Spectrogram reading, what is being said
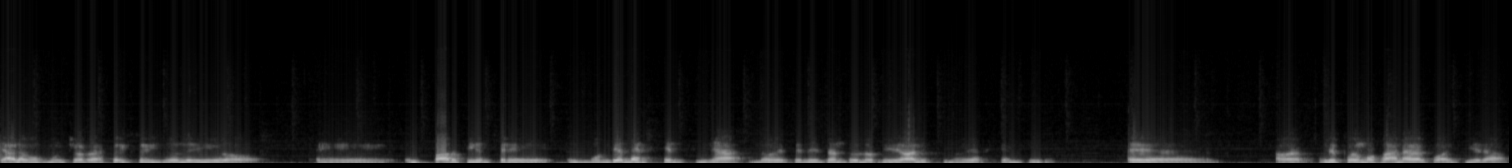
hablamos mucho al respecto y yo le digo, eh, el partido entre el Mundial de Argentina no depende tanto de los rivales, sino de Argentina. Eh, a ver, le podemos ganar a cualquiera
